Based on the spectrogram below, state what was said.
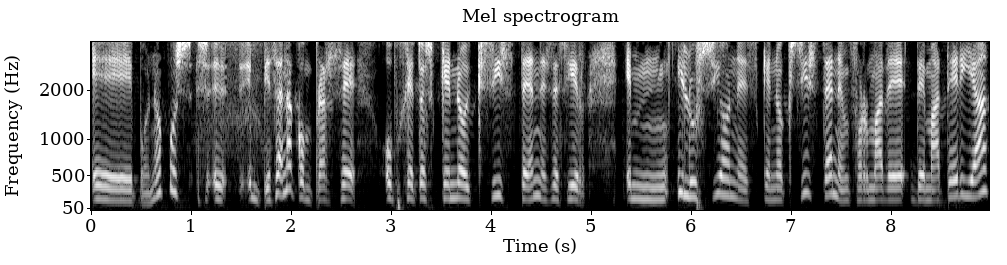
eh, bueno, pues eh, empiezan a comprarse objetos que no existen, es decir, em, ilusiones que no existen en forma de, materia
